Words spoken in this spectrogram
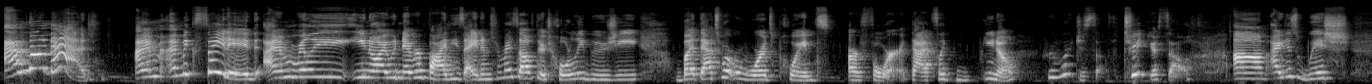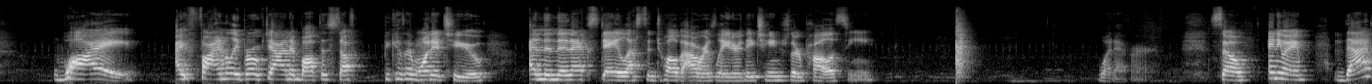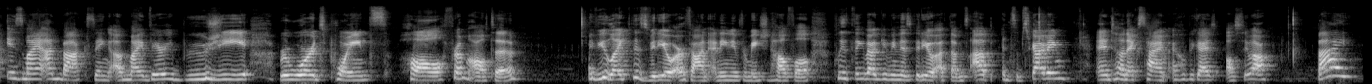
I'm not mad. I'm, I'm excited. I'm really, you know, I would never buy these items for myself. They're totally bougie, but that's what rewards points are for. That's like, you know, reward yourself, treat yourself. Um, I just wish why I finally broke down and bought this stuff because I wanted to. And then the next day, less than 12 hours later, they changed their policy. Whatever. So anyway, that is my unboxing of my very bougie rewards points haul from Ulta. If you liked this video or found any information helpful, please think about giving this video a thumbs up and subscribing. And until next time, I hope you guys all stay well. Bye!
